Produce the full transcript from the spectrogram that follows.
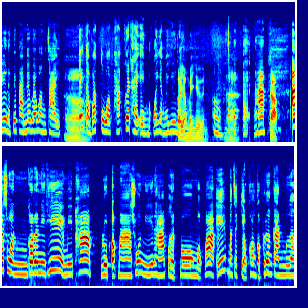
ยื่นอภิปรายไม่ไว้วางใจเออเอ๊ะแต่ว่าตัวพักเพื่อไทยเองบอกว่ายังไม่ยื่นก็ยังไม่ยื่น เออก็นะ แปลกๆนะคะ ครับ อะส่วนกรณีที่มีภาพหลุดออกมาช่วงนี้นะคะเปิดโปงบอกว่าเอ๊ะมันจะเกี่ยวข้องกับเรื่องการเมือง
